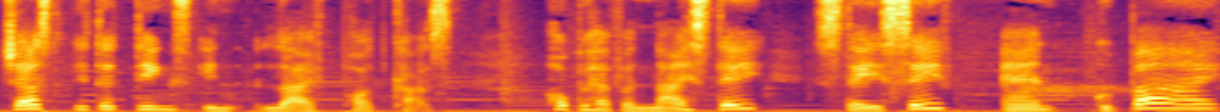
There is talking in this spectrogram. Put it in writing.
Just Little Things in Life Podcast. Hope you have a nice day, stay safe, and goodbye.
